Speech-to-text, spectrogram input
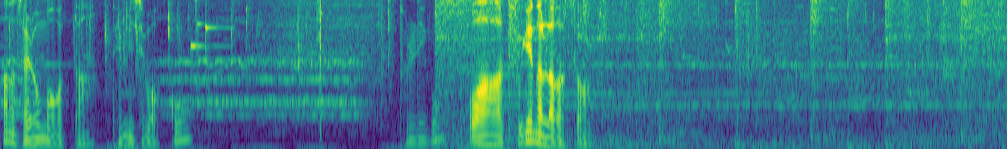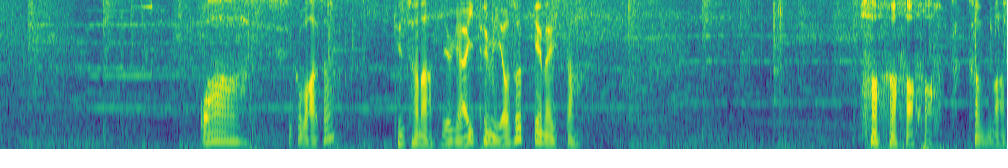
하나 잘못 먹었다. 데미지 먹고. 돌리고. 와 두 개 날라갔어. 와 씨, 이거 맞아? 괜찮아. 여기 아이템이 여섯 개나 있다. 하하하하 잠깐만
